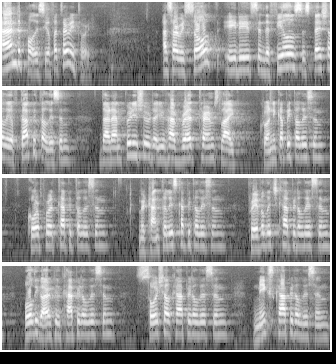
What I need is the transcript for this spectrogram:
and the policy of a territory. As a result, it is in the fields, especially of capitalism, that I'm pretty sure that you have read terms like crony capitalism, corporate capitalism, mercantilist capitalism, privileged capitalism, oligarchical capitalism, social capitalism, mixed capitalism,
